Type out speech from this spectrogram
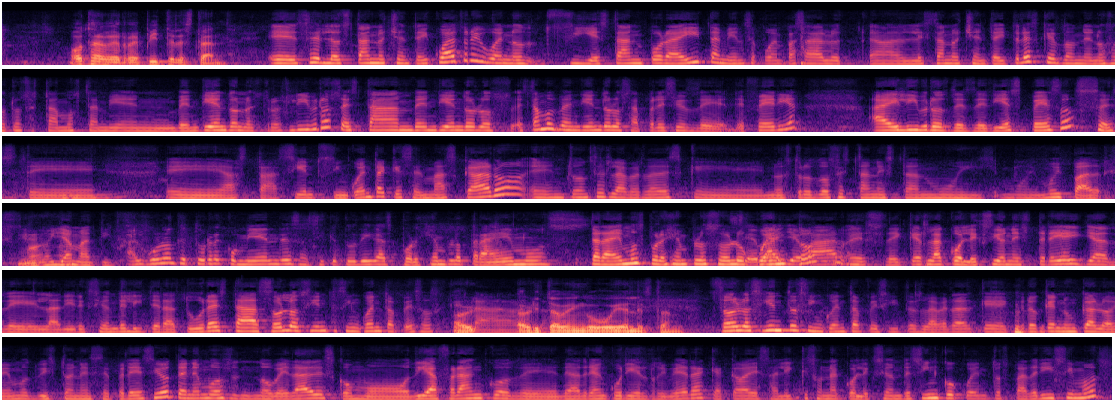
Otra vez, repite el stand. Es el stand 84 y bueno, si están por ahí también se pueden pasar al, al stand 83, que es donde nosotros estamos también vendiendo nuestros libros. Están vendiendo los, estamos vendiendo los a precios de, de feria. Hay libros desde 10 pesos este, eh, hasta 150, que es el más caro. Entonces la verdad es que nuestros dos están, están muy, muy, muy padres, y Bueno. muy llamativos. ¿Alguno que tú recomiendes, así que tú digas, por ejemplo, traemos... Traemos, por ejemplo, solo cuento, este, que es la colección estrella de la Dirección de Literatura. Está a solo 150 pesos. que Ahor- la- ahorita vengo, voy al stand. Solo 150 pesitos, la verdad que creo que nunca lo habíamos visto en ese precio. Tenemos novedades como Día Franco de, de Adrián Curiel Rivera, que acaba de salir, que es una colección de cinco cuentos padrísimos.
